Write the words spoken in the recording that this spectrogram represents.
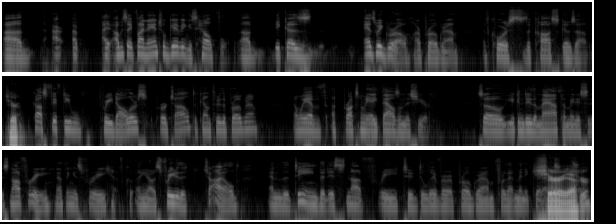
Uh, I, I, I, would say financial giving is helpful uh, because as we grow our program, of course, the cost goes up. Sure. It costs $53 per child to come through the program, and we have approximately 8000 this year. So you can do the math. I mean, it's, it's not free. Nothing is free. You know, it's free to the child and the team, but it's not free to deliver a program for that many kids. Sure, yeah. Sure.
